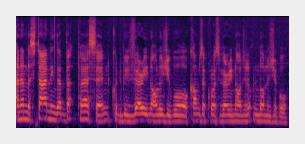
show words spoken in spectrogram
an understanding that that person could be very knowledgeable or comes across very knowledgeable.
